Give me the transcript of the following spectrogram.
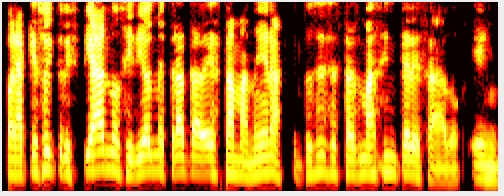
¿Para qué soy cristiano si Dios me trata de esta manera? Entonces estás más interesado en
